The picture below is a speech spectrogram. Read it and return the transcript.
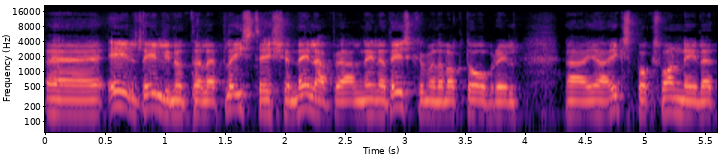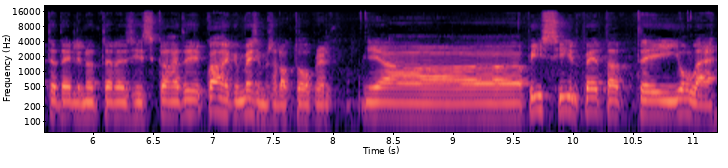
eeltellinutele Playstation nelja peal neljateistkümnendal oktoobril äh, ja Xbox One'ile ette tellinutele siis kahe, kahekümne esimesel oktoobril ja PC-l beetat ei ole.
